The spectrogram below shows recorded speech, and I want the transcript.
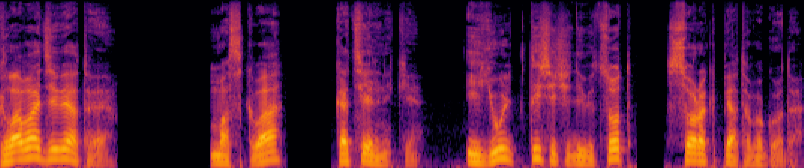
Глава 9. Москва. Котельники. Июль 1945 года.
